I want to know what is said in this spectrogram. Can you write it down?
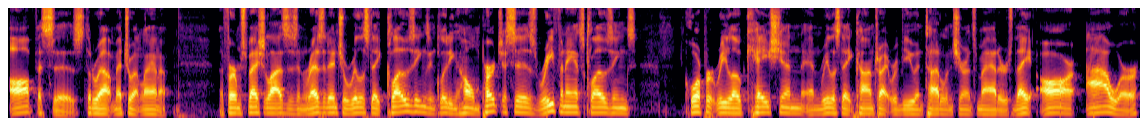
offices throughout metro Atlanta. The firm specializes in residential real estate closings, including home purchases, refinance closings, corporate relocation, and real estate contract review and title insurance matters. They are our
